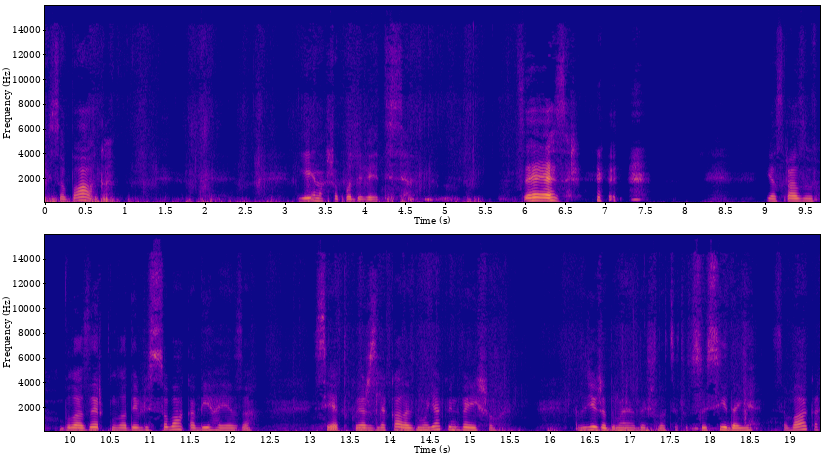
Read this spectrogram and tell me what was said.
І собака. Є на що подивитися. Цезар. Я зразу була зиркнула, дивлюсь, собака бігає за сіткою. Я ж злякалась, думаю, як він вийшов. А тоді вже до мене дійшло, це тут сусіда є собака.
